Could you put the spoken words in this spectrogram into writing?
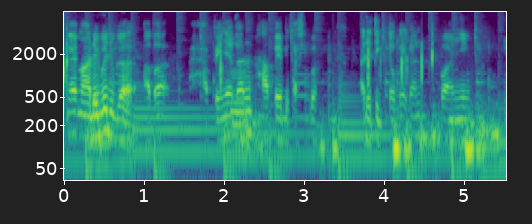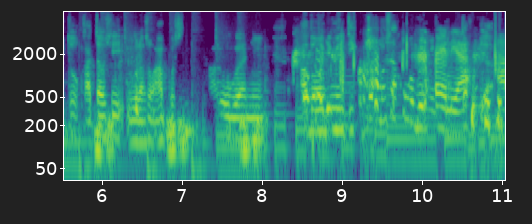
Nggak, emang adek gue juga apa HP-nya kan HP bekas gue ada TikToknya kan Wah, anjing itu kacau sih gue langsung hapus lalu gue nih abang aja main TikTok masa aku boleh main Eh ya, TikTok ya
